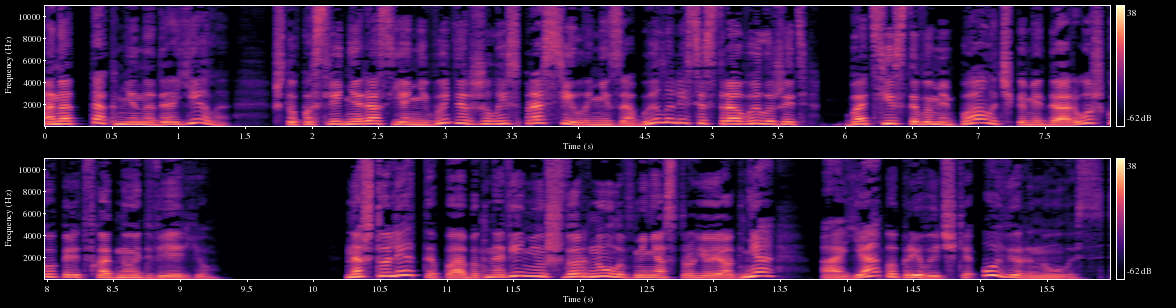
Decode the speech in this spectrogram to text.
она так мне надоела, что последний раз я не выдержала и спросила, не забыла ли сестра выложить батистовыми палочками дорожку перед входной дверью. На что Лето по обыкновению швырнула в меня струей огня, а я по привычке увернулась.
